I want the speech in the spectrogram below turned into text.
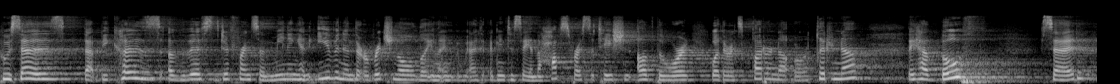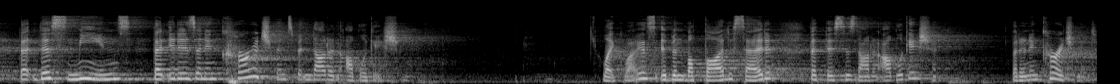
who says that because of this difference of meaning, and even in the original, I mean to say in the Hafs recitation of the word, whether it's qarna or qirna, they have both said that this means that it is an encouragement but not an obligation. Likewise, Ibn Battal said that this is not an obligation, but an encouragement.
